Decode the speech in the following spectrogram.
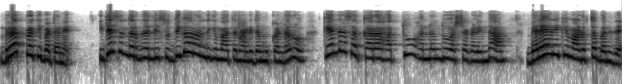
ಬೃಹತ್ ಪ್ರತಿಭಟನೆ. ಇದೇ ಸಂದರ್ಭದಲ್ಲಿ ಸುದ್ದಿಗಾರರೊಂದಿಗೆ ಮಾತನಾಡಿದ ಮುಖಂಡರು ಕೇಂದ್ರ ಸರ್ಕಾರ ಹತ್ತು ಹನ್ನೊಂದು ವರ್ಷಗಳಿಂದ ಬೆಲೆ ಏರಿಕೆ ಮಾಡುತ್ತಾ ಬಂದಿದೆ.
